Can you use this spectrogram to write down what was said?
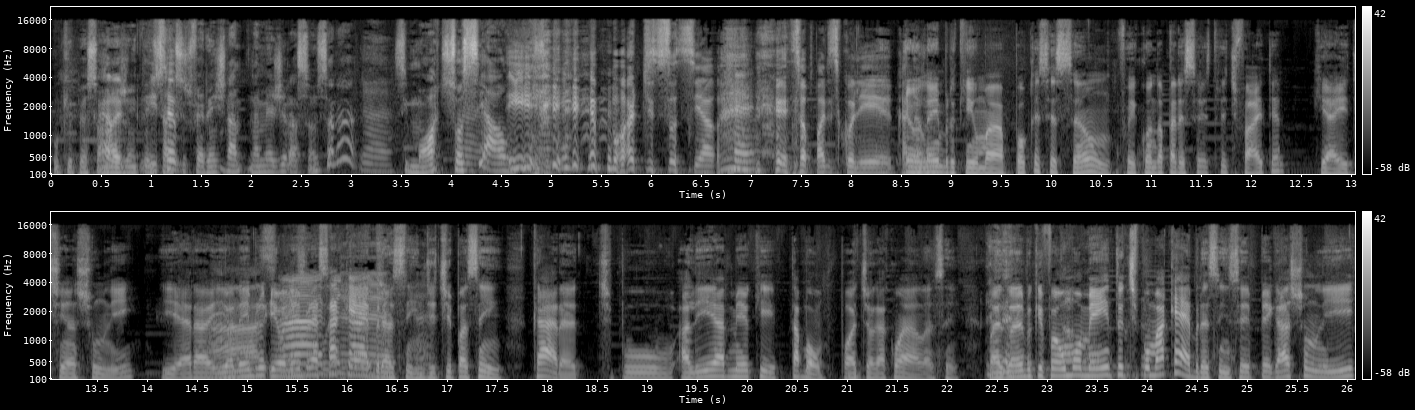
o que o personagem Cara, tem isso sexo é- diferente. Na, na minha geração isso era É. assim, morte social. E morte social. Só pode escolher cada Eu um. lembro que uma pouca exceção foi quando apareceu Street Fighter, que aí tinha Chun-Li. E era. e eu Ah, lembro, sim. eu lembro Ah, é essa verdade. quebra, assim, de tipo assim, cara, tipo, ali é meio que, tá bom, pode jogar com ela, assim. Mas eu lembro que foi um momento, tipo, uma quebra, assim, você pegar a Chun-Li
